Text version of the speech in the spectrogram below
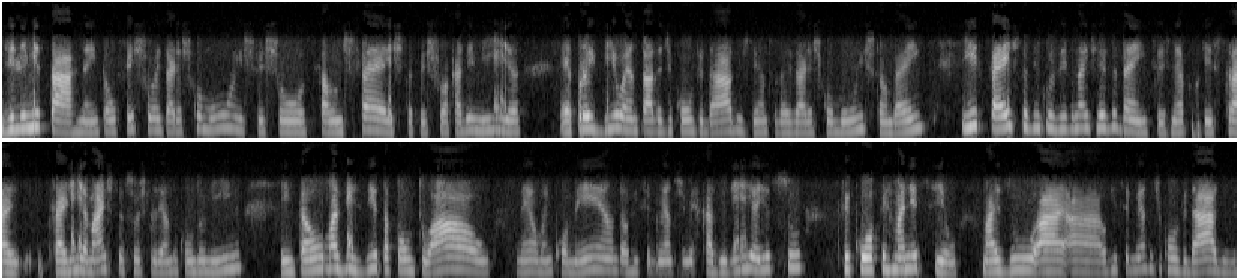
de limitar. Né? Então, fechou as áreas comuns, fechou salão de festa, fechou academia, é, proibiu a entrada de convidados dentro das áreas comuns também, e festas, inclusive, nas residências, né? porque isso tra traria mais pessoas para dentro do condomínio. Então, uma visita pontual, né, uma encomenda, o recebimento de mercadoria, isso ficou, permaneceu. Mas o, a, a, o recebimento de convidados e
